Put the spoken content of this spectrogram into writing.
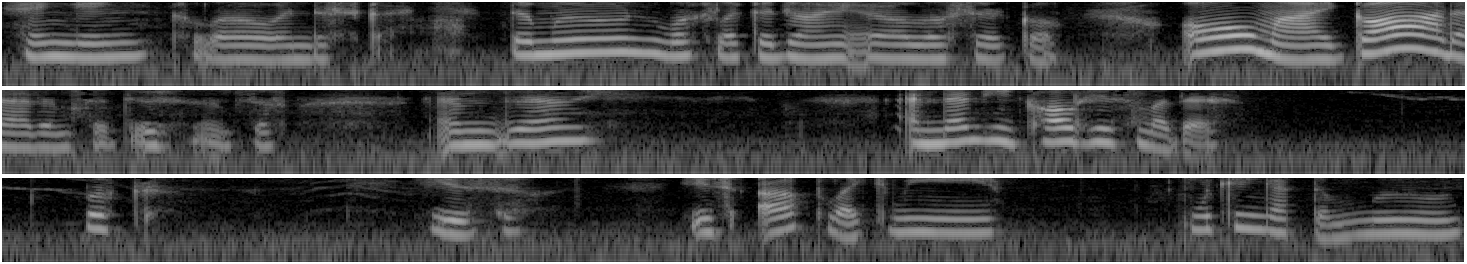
hanging low in the sky. The moon looked like a giant yellow circle Oh my God, Adam said to himself. And then and then he called his mother. Look, he's he's up like me, looking at the moon.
